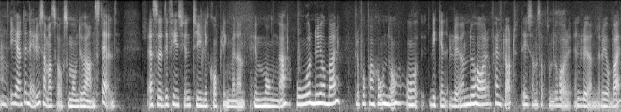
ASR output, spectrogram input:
egentligen är det ju samma sak som om du är anställd. Alltså det finns ju en tydlig koppling mellan hur många år du jobbar för att få pension då. Och vilken lön du har, självklart. Det är samma sak som du har en lön när du jobbar.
